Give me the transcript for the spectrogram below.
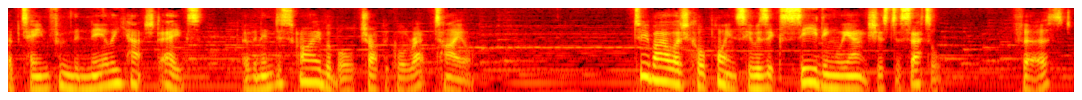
obtained from the nearly hatched eggs of an indescribable tropical reptile. Two biological points he was exceedingly anxious to settle. First,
